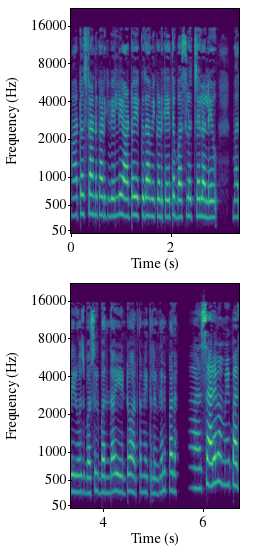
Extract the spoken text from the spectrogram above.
ఆటో స్టాండ్ కాడికి వెళ్ళి ఆటో ఎక్కుదాం. ఇక్కడికైతే బస్సులు వచ్చేలా లేవు. మరి ఈ రోజు బస్సులు బందా? ఏంటో అర్థమవుతలేదు కానీ పద. సరే మమ్మీ పద.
